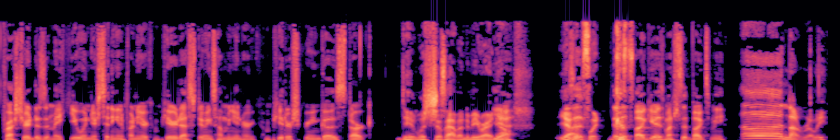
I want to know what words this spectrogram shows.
frustrated does it make you when you're sitting in front of your computer desk doing something and your computer screen goes dark? It was just happened to me right Yeah. now. Yeah, Does it, like does it bug you as much as it bugs me? uh, not really.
